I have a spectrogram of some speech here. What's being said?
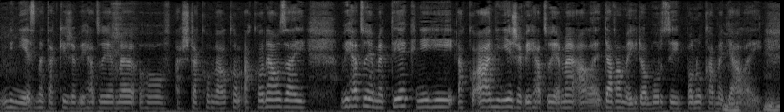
my nie sme takí, že vyhadzujeme v až takom veľkom, ako naozaj vyhadzujeme tie knihy, ako ani nie, že vyhadzujeme, ale dávame ich do burzy, ponúkame mm. ďalej. Mm.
